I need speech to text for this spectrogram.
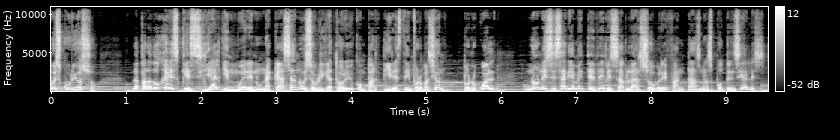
pues curioso, la paradoja es que si alguien muere en una casa no es obligatorio compartir esta información, por lo cual no necesariamente debes hablar sobre fantasmas potenciales.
